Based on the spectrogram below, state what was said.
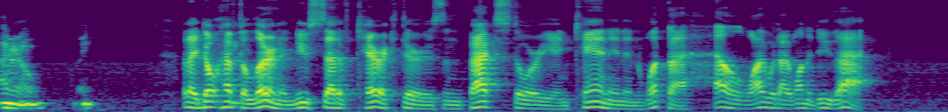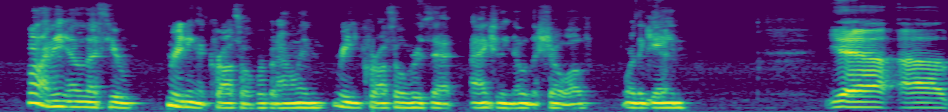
I don't know, like and I don't have to learn a new set of characters and backstory and canon and what the hell, why would I want to do that? Well, I mean, unless you're reading a crossover, but I only read crossovers that I actually know the show of or the yeah. game. Yeah, uh,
